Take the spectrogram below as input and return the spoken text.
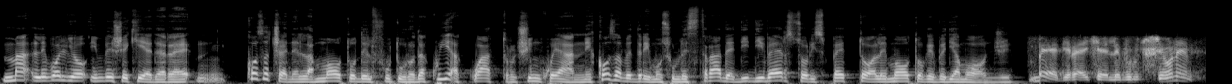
ma le voglio invece chiedere Cosa c'è nella moto del futuro? Da qui a 4-5 anni cosa vedremo sulle strade di diverso rispetto alle moto che vediamo oggi? Beh, direi che l'evoluzione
